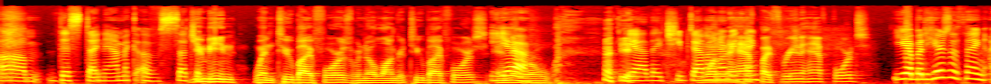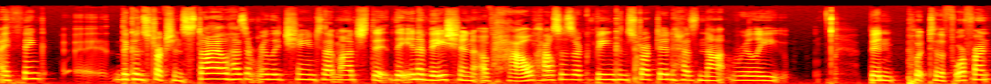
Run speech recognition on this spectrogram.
um, this dynamic of such You a mean when two by fours were no longer two by fours? and they Yeah. were yeah, they cheaped out one on and a half by three and a half boards? Yeah, but here's the thing. I think uh, the construction style hasn't really changed that much. The the innovation of how houses are being constructed has not really been put to the forefront.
